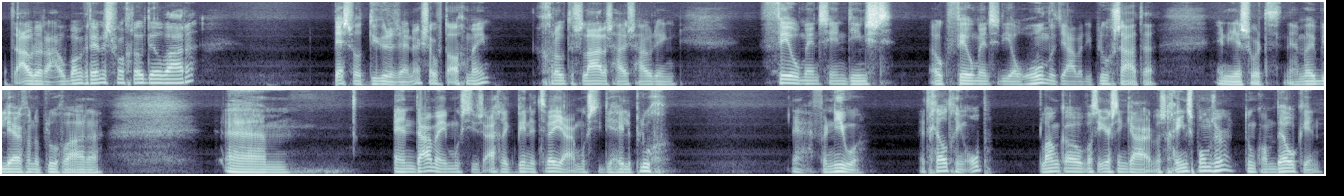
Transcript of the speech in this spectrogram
de oude Rabobank renners voor een groot deel waren. Best wel dure renners over het algemeen. Grote salarishuishouding. Veel mensen in dienst. Ook veel mensen die al honderd jaar bij die ploeg zaten. En die een soort ja, meubilair van de ploeg waren. Ehm, en daarmee moest hij dus eigenlijk binnen twee jaar moest hij die hele ploeg ja, vernieuwen. Het geld ging op. Blanco was eerst een jaar, was geen sponsor. Toen kwam Belkin.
